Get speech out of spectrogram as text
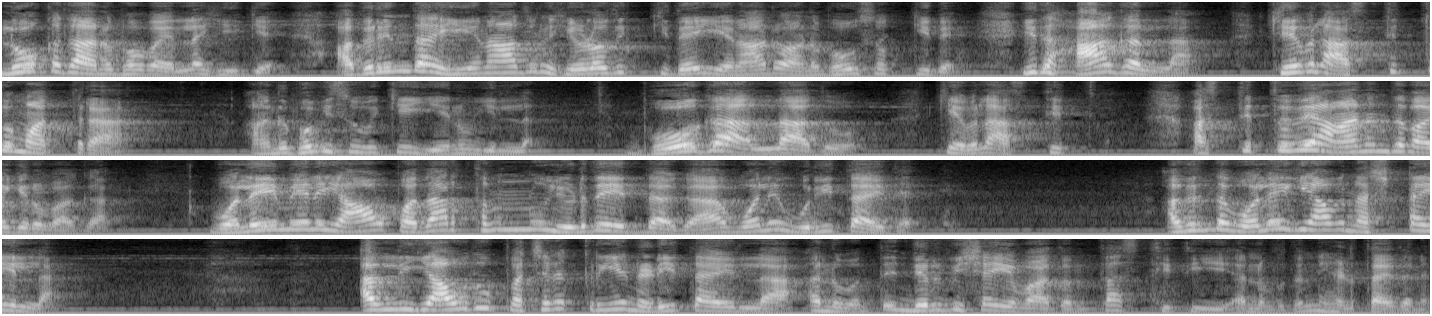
ಲೋಕದ ಅನುಭವ ಎಲ್ಲ ಹೀಗೆ. ಅದರಿಂದ ಏನಾದರೂ ಹೇಳೋದಕ್ಕಿದೆ, ಏನಾದರೂ ಅನುಭವಿಸೋಕ್ಕಿದೆ. ಇದು ಹಾಗಲ್ಲ. ಕೇವಲ ಅಸ್ತಿತ್ವ ಮಾತ್ರ. ಅನುಭವಿಸುವಿಕೆ ಏನೂ ಇಲ್ಲ. ಭೋಗ ಅಲ್ಲ ಅದು, ಕೇವಲ ಅಸ್ತಿತ್ವ. ಅಸ್ತಿತ್ವವೇ ಆನಂದವಾಗಿರುವಾಗ, ಒಲೆ ಮೇಲೆ ಯಾವ ಪದಾರ್ಥವನ್ನು ಇಡದೇ ಇದ್ದಾಗ ಒಲೆ ಉರಿತಾ ಇದೆ. ಅದರಿಂದ ಒಲೆಗೆ ಯಾವ ನಷ್ಟ ಇಲ್ಲ. ಅಲ್ಲಿ ಯಾವುದೂ ಪಚನ ಕ್ರಿಯೆ ನಡೀತಾ ಇಲ್ಲ ಅನ್ನುವಂತೆ ನಿರ್ವಿಷಯವಾದಂಥ ಸ್ಥಿತಿ ಅನ್ನುವುದನ್ನು ಹೇಳ್ತಾ ಇದ್ದಾನೆ.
